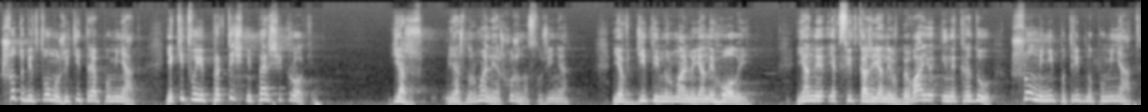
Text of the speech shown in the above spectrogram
що тобі в твоєму житті треба поміняти. Які твої практичні перші кроки? Я ж, я ж нормальний, я ж ходжу на служіння, я вдітий нормально, я не голий. Я не, як світ каже, я не вбиваю і не краду. Що мені потрібно поміняти?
